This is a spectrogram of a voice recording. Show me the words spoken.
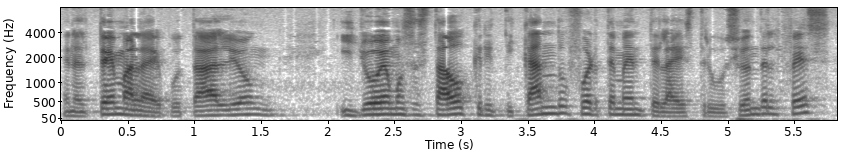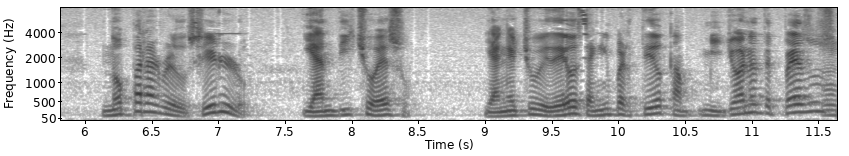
en el tema, la diputada León y yo hemos estado criticando fuertemente la distribución del FES, no para reducirlo, y han dicho eso, y han hecho videos y han invertido millones de pesos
